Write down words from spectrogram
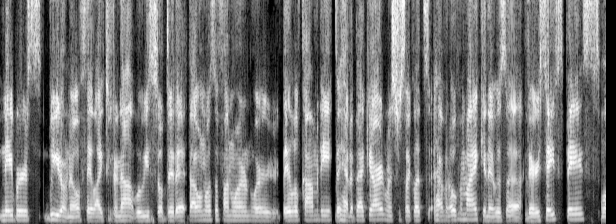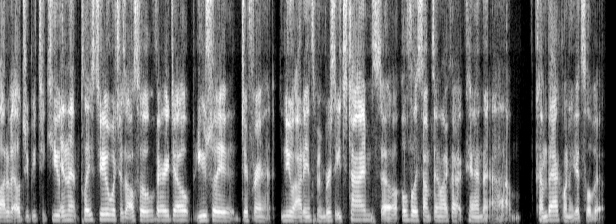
neighbors, we don't know if they liked it or not, but we still did it. That one was a fun one where they love comedy. They had a backyard and was just like, let's have an open mic. And it was a very safe space. A lot of LGBTQ in that place too, which is also very dope. Usually different new audience members each time. So hopefully something like that can um, come back when it gets a little bit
